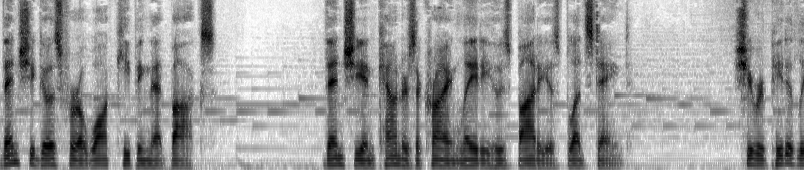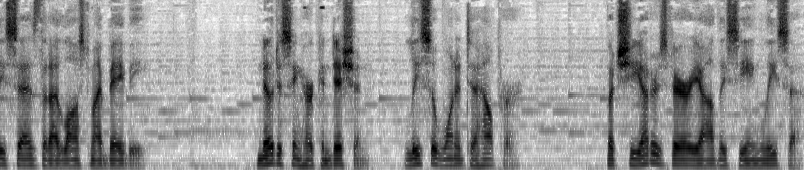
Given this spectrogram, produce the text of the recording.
Then she goes for a walk keeping that box. Then she encounters a crying lady whose body is bloodstained. She repeatedly says that I lost my baby. Noticing her condition, Lisa wanted to help her. But she utters very oddly seeing Lisa.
